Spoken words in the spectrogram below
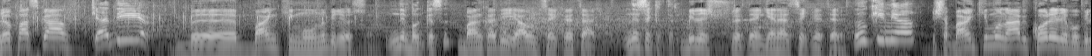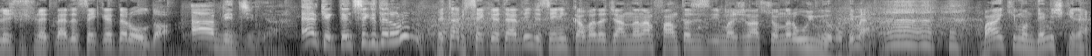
Le Pascal. Kadir. B- Ban Ki-moon'u biliyorsun. Ne bankası? Banka değil yavrum sekreter. Ne sekreteri? Birleşmiş Milletler'in genel sekreteri. O kim ya? İşte Ban Ki-moon abi Koreli bu Birleşmiş Milletler'de sekreter oldu. Abicim ya. Erkekten sekreter olur mu? E tabi sekreter deyince senin kafada canlanan fantazist imajinasyonlara uymuyor bu değil mi? Ban Ki-moon demiş ki ne?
